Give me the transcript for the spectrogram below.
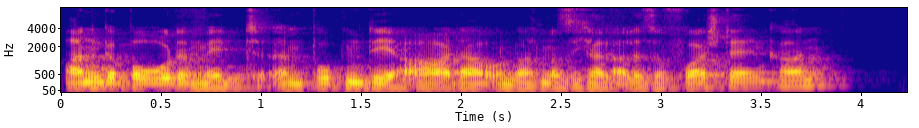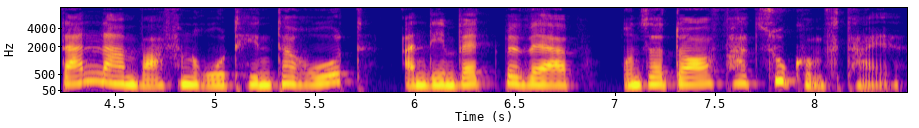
Angebote mit ähm, Puppentheater und was man sich halt alles so vorstellen kann. Dann nahm Waffenroth-Hinterroth an dem Wettbewerb Unser Dorf hat Zukunft teil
